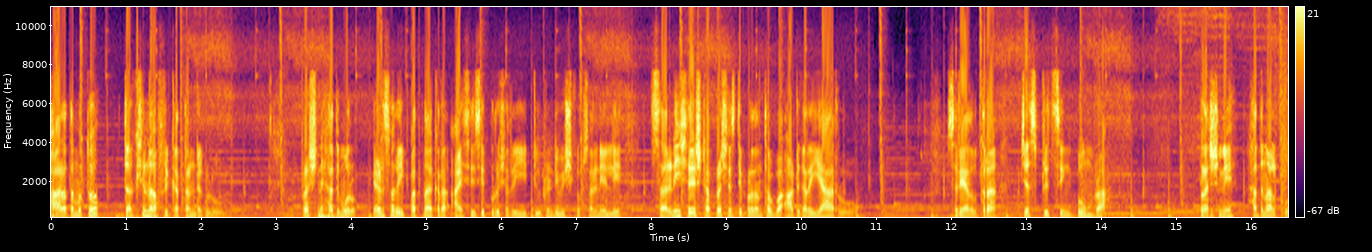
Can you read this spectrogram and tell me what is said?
ಭಾರತ ಮತ್ತು ದಕ್ಷಿಣ ಆಫ್ರಿಕಾ ತಂಡಗಳು. ಪ್ರಶ್ನೆ ಹದಿಮೂರು, ಎರಡು ಸಾವಿರದ ಇಪ್ಪತ್ನಾಲ್ಕರ ಐಸಿಸಿ ಪುರುಷರ ಈ ಟಿ ಟ್ವೆಂಟಿ ವಿಶ್ವಕಪ್ ಸರಣಿಯಲ್ಲಿ ಸರಣಿ ಶ್ರೇಷ್ಠ ಪ್ರಶಸ್ತಿ ಪಡೆದಂಥ ಒಬ್ಬ ಆಟಗಾರ ಯಾರು? ಸರಿಯಾದ ಉತ್ತರ, ಜಸ್ಪ್ರೀತ್ ಸಿಂಗ್ ಬೂಮ್ರಾ. ಪ್ರಶ್ನೆ ಹದಿನಾಲ್ಕು.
